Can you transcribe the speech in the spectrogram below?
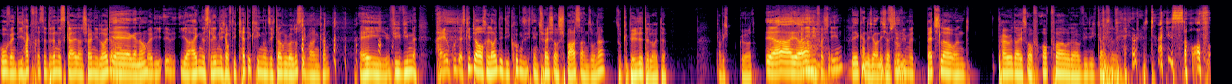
oh, wenn die Hackfresse drin ist, geil, dann schalten die Leute Ja, an, ja, genau. weil die äh, ihr eigenes Leben nicht auf die Kette kriegen und sich darüber lustig machen können. Ey, wie, wie, Ey, gut, es gibt ja auch Leute, die gucken sich den Trash aus Spaß an, so, ne? So gebildete Leute. Habe ich gehört. Ja, ja. Kann ich nicht verstehen. Nee, kann ich auch nicht So wie verstehen. mit Bachelor und Paradise of Opfer oder wie die ganze, Paradise of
